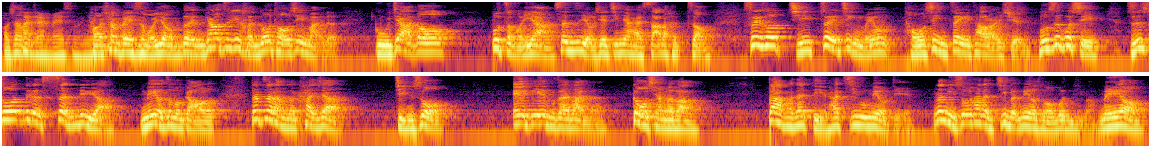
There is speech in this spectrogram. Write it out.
好像看起来没什么用，好像没什么用。对，你看到最近很多投信买的股价都不怎么样，甚至有些今天还杀得很重。所以说，其实最近我们用投信这一套来选，不是不行，只是说那个胜率啊没有这么高了。那再来我们看一下景硕，ABF 在办的够强了吧？大盘在跌，它几乎没有跌。那你说它的基本面有什么问题吗？没有，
